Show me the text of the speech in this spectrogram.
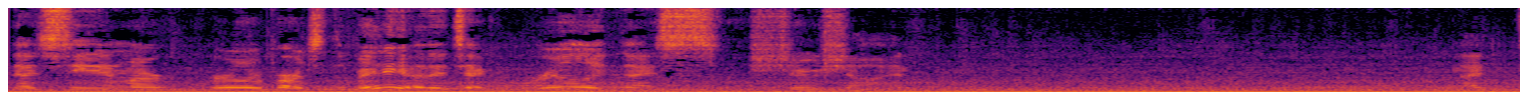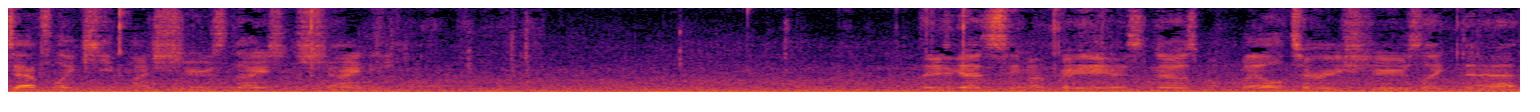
Now you see in my earlier parts of the video, they take really nice shoe shine. And I definitely keep my shoes nice and shiny. These guys see my videos knows my military shoes like that.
